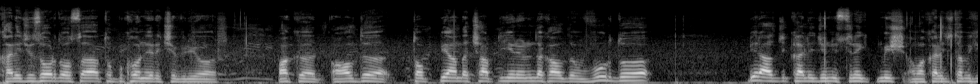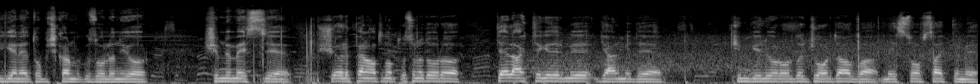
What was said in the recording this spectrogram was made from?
kaleci zor da olsa topu kornere çeviriyor. Bakın aldı. Top bir anda çarptı yine önünde kaldı. Vurdu. Birazcık kalecinin üstüne gitmiş ama kaleci tabii ki gene topu çıkarmakta zorlanıyor. Şimdi Messi şöyle penaltı noktasına doğru Delight'e gelir mi? Gelmedi. Kim geliyor orada? Jordi Alba. Messi offside'de mi?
